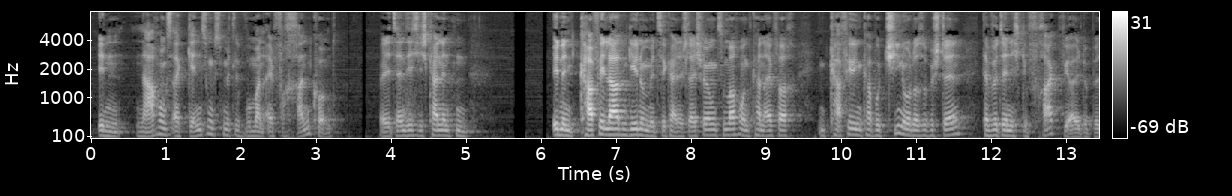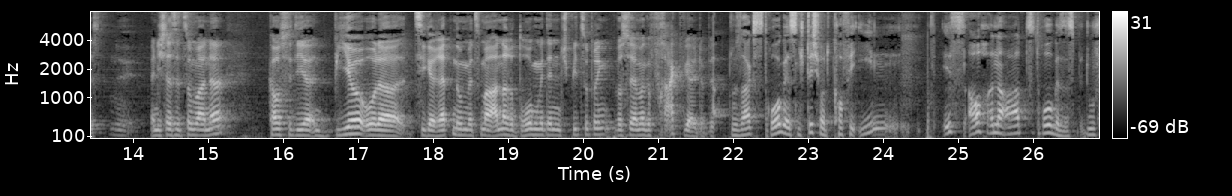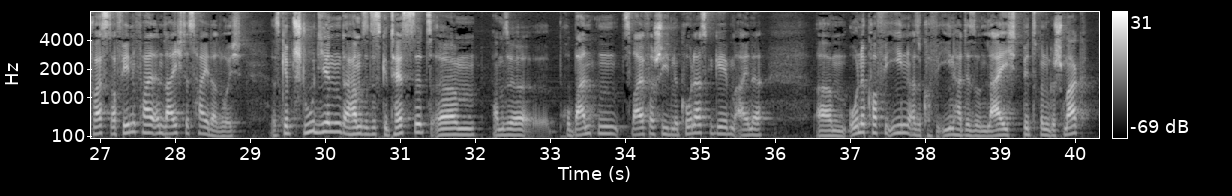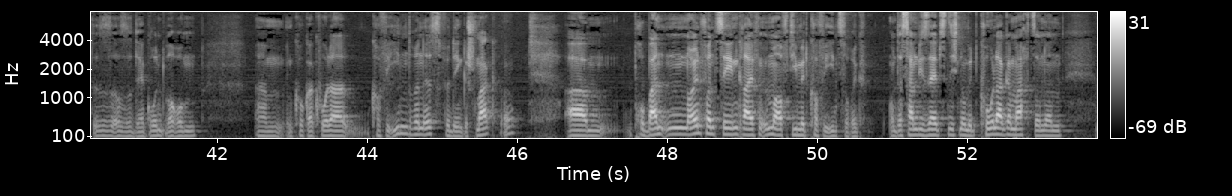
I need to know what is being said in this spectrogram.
in Nahrungsergänzungsmittel, wo man einfach rankommt. Weil letztendlich, ich kann in einen, in einen Kaffeeladen gehen, um jetzt hier keine Schleichwerbung zu machen, und kann einfach einen Kaffee, einen Cappuccino oder so bestellen. Da wird ja nicht gefragt, wie alt du bist. Nee. Wenn ich das jetzt so mal, ne, kaufst du dir ein Bier oder Zigaretten, um jetzt mal andere Drogen mit ins Spiel zu bringen, wirst du ja immer gefragt, wie alt du bist. Du sagst, Droge ist ein Stichwort. Koffein ist auch eine Art Droge. Du hast auf jeden Fall ein leichtes High dadurch. Es gibt Studien, da haben sie das getestet, ähm, haben sie Probanden zwei verschiedene Colas gegeben, eine ähm, ohne Koffein. Also Koffein hat ja so einen leicht bitteren Geschmack. Das ist also der Grund, warum ähm, in Coca-Cola Koffein drin ist für den Geschmack. Ne? Ähm, Probanden, 9 von 10 greifen immer auf die mit Koffein zurück. Und das haben die selbst nicht nur mit Cola gemacht, sondern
